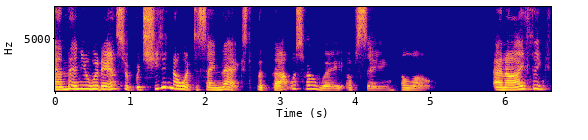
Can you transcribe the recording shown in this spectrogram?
And then you would answer, but she didn't know what to say next. But that was her way of saying hello. And I think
